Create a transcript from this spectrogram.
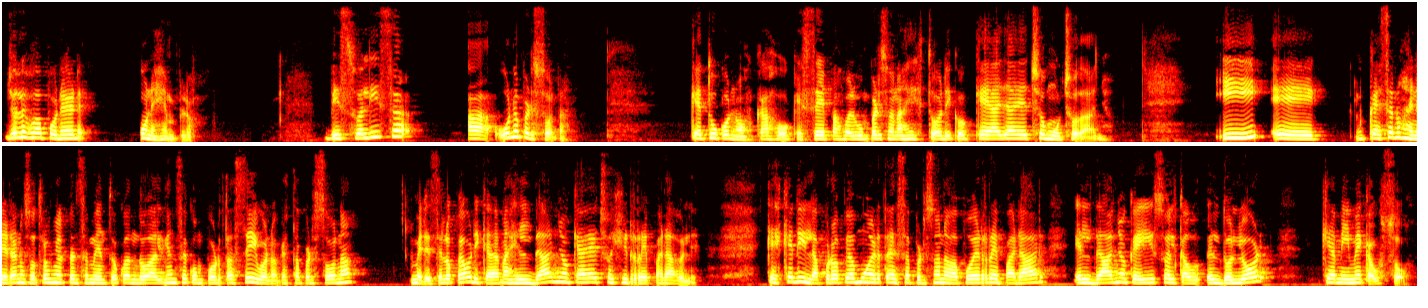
Yo les voy a poner un ejemplo. Visualiza a una persona que tú conozcas o que sepas o algún personaje histórico que haya hecho mucho daño. Y eh, qué se nos genera a nosotros en el pensamiento cuando alguien se comporta así, bueno, que esta persona merece lo peor y que además el daño que ha hecho es irreparable que es que ni la propia muerte de esa persona va a poder reparar el daño que hizo, el, dolor que a mí me causó.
